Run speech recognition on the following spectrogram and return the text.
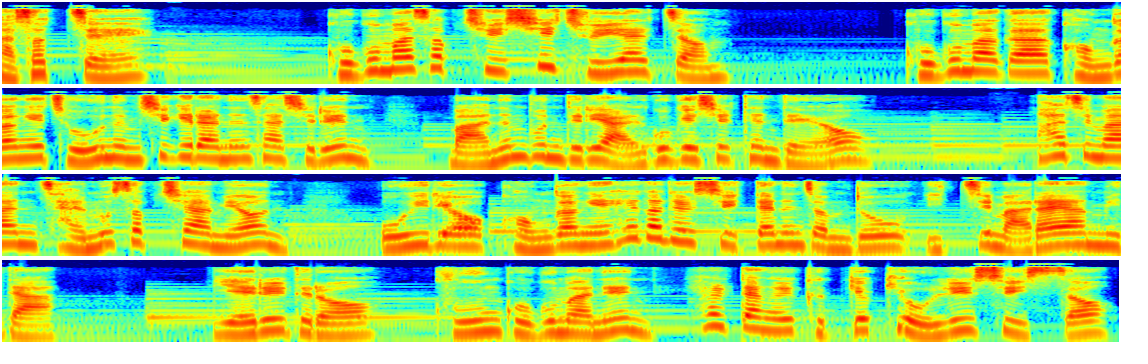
다섯째, 고구마 섭취 시 주의할 점. 고구마가 건강에 좋은 음식이라는 사실은 많은 분들이 알고 계실 텐데요. 하지만 잘못 섭취하면 오히려 건강에 해가 될 수 있다는 점도 잊지 말아야 합니다. 예를 들어 구운 고구마는 혈당을 급격히 올릴 수 있어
